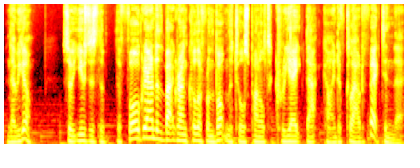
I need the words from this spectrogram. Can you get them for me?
And there we go. So it uses the, the foreground and the background color from the bottom of the tools panel to create that kind of cloud effect in there.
